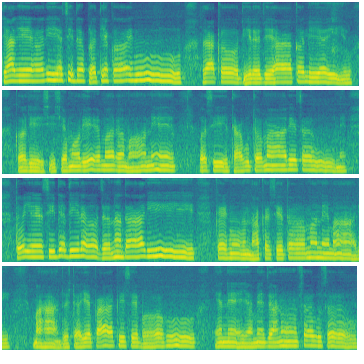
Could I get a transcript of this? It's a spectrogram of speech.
ત્યારે હરિય સિદ્ધ પ્રત્યે કહ્યું, રાખો ધીરજે હા કલિયું કરે શિષ્ય મોરે મારા મને, પછી થાવું તમારે સહુને. તો એ સીધે ધીરજ ન ધારી, કહ્યું, નાખશે તો મને મારી. મહાદુષ્ટએ પાપી છે બહુ, એને અમે જાણું સૌ સૌ.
